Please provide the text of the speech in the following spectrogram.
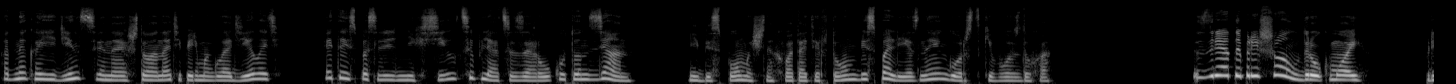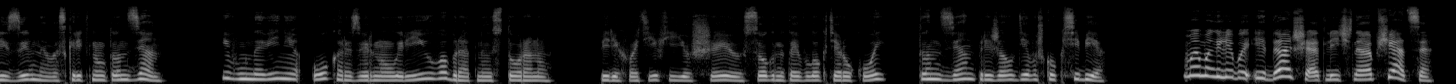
однако единственное, что она теперь могла делать, это из последних сил цепляться за руку Тонзян, и беспомощно хватать ртом бесполезные горстки воздуха. «Зря ты пришел, друг мой!» — призывно воскликнул Тонзян, и в мгновение ока развернул Рию в обратную сторону. Перехватив ее шею, согнутой в локте рукой, Тонзян прижал девушку к себе. «Мы могли бы и дальше отлично общаться,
